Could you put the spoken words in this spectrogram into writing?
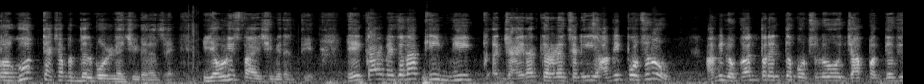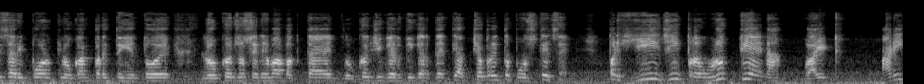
बघून त्याच्याबद्दल बोलण्याची गरज आहे. एवढीच पाहायची विनंती आहे. हे काय माहिती ना की मी जाहिरात करण्यासाठी आम्ही पोचलो. आम्ही लोकांपर्यंत पोहोचलो ज्या पद्धतीचा रिपोर्ट लोकांपर्यंत येतोय लोक जो सिनेमा बघतायत लोक जी गर्दी करतायत ती आमच्यापर्यंत पोहोचतेच आहे. पण ही जी प्रवृत्ती आहे ना वाईट आणि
